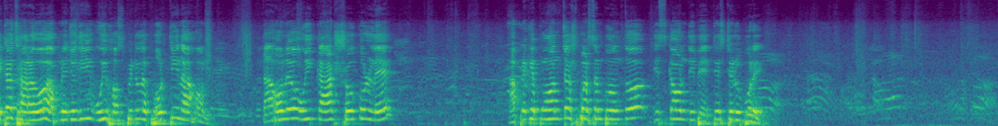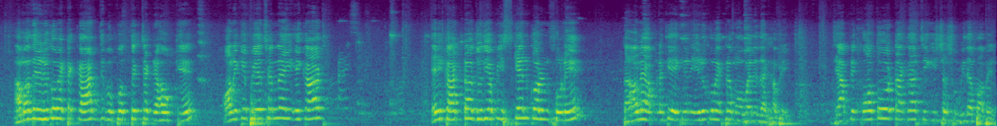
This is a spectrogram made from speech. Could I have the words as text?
এটা ছাড়াও আপনি যদি ওই হসপিটালে ভর্তি না হন, তাহলেও ওই কার্ড শো করলে আপনাকে পঞ্চাশ পার্সেন্ট পর্যন্ত ডিসকাউন্ট দিবে টেস্টের উপরে। আমাদের এরকম একটা কার্ড দিব প্রত্যেকটা গ্রাহককে। অনেকে পেয়েছেন না এই কার্ড এই কার্ডটা যদি আপনি স্ক্যান করেন ফোনে তাহলে আপনাকে এখানে এরকম একটা মোবাইলে দেখাবে যে আপনি কত টাকা চিকিৎসা সুবিধা পাবেন।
